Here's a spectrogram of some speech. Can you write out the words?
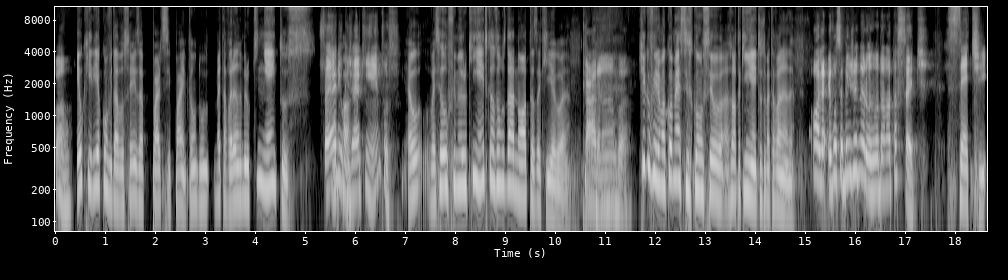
Vamos. Eu queria convidar vocês a participar, então, do Metavaranda número 500. Sério? Opa. Que já é 500? É o, vai ser o filme número 500 que nós vamos dar notas aqui agora. Caramba! Chico Firma, comece com o seu nota 500 do Metavaranda. Olha, eu vou ser bem generoso, eu vou dar nota 7. 7.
